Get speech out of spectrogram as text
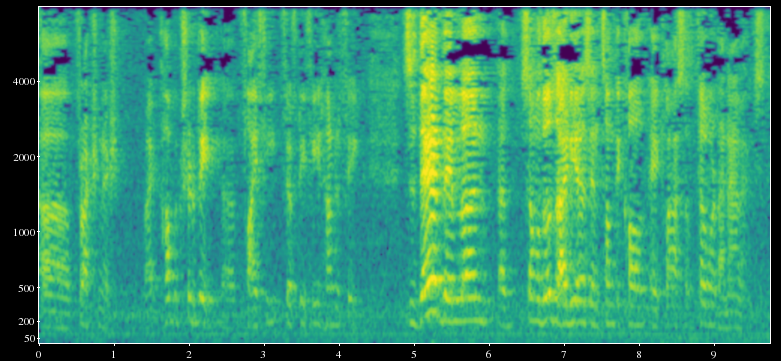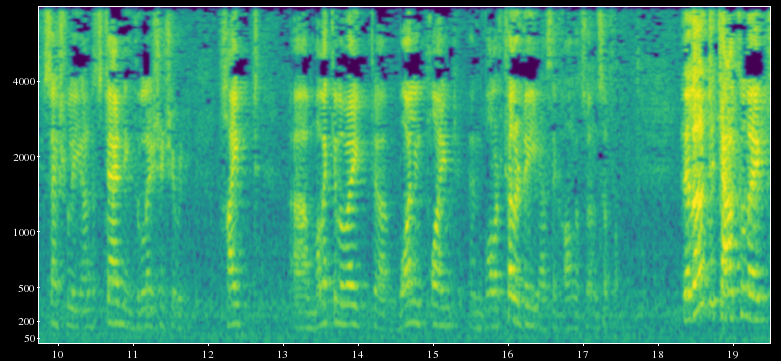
uh, fractionation, right? How big should it be? Uh, five feet, 50 feet, 100 feet? So there they learn uh, some of those ideas in something called a class of thermodynamics, essentially understanding the relationship between height, uh, molecular weight, uh, boiling point, and volatility, as they call it, so on and so forth. They learn to calculate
